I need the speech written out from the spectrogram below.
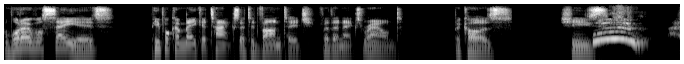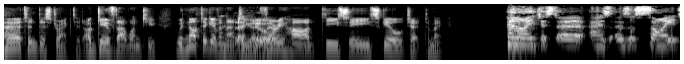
And what I will say is people can make attacks at advantage for the next round because she's Woo! Hurt and distracted. I'll give that one to you. Would not have given that to you. You a very hard DC skill check to make. Can I just, uh, as as a side,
